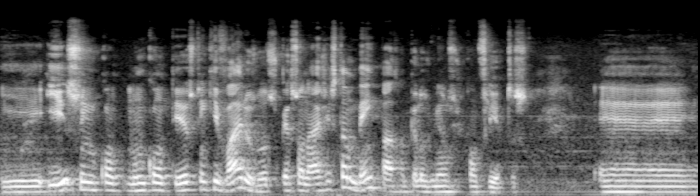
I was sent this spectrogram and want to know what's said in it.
E, e isso em num contexto em que vários outros personagens também passam pelos mesmos conflitos. É,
